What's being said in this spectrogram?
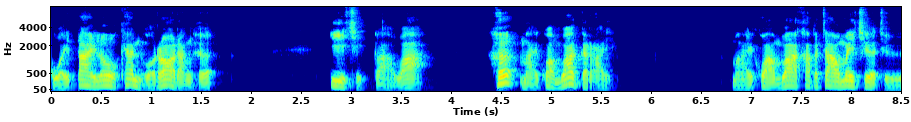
กวยใต้โลแค่นหัวร่อดังเฮะอีชิกกล่าวว่าเฮะหมายความว่ากระไร หมายความว่าข้าพเจ้าไม่เชื่อถือ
